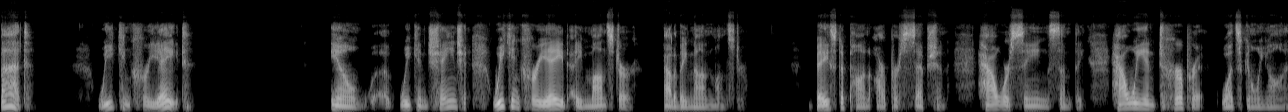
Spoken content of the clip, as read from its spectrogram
But we can create you know uh, we can change we can create a monster out of a non-monster based upon our perception how we're seeing something, how we interpret what's going on.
